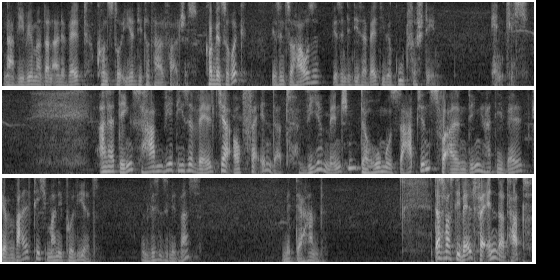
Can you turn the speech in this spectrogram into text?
Na, wie will man dann eine Welt konstruieren, die total falsch ist? Kommen wir zurück. Wir sind zu Hause, wir sind in dieser Welt, die wir gut verstehen. Endlich. Allerdings haben wir diese Welt ja auch verändert. Wir Menschen, der Homo sapiens vor allen Dingen, hat die Welt gewaltig manipuliert. Und wissen Sie mit was? Mit der Hand. Das, was die Welt verändert hat,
